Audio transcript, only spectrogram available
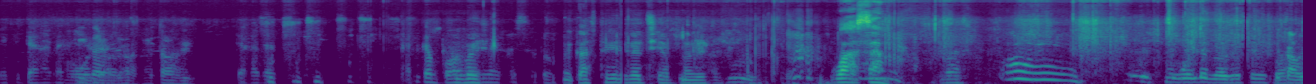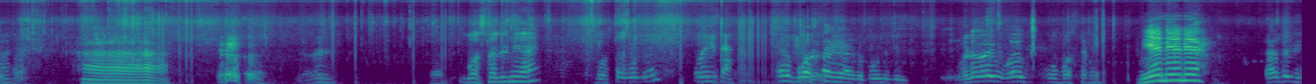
দেখি দেখা যাক কি করে। দেখা যাক। একটা বড় একটা ছোট। আমি কাছ থেকে দেখাচ্ছি আপনাদের। ওয়াসাম হ্যাঁ। বস্তাটা নিয়ে আয়। বস্তা কোথায়? ওইটা। আরে বস্তা নিয়ে আয় ওটা কোনদিন? ওটা ওই ও বস্তা নিয়ে নিয়ে নিয়ে তাড়াতাড়ি।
